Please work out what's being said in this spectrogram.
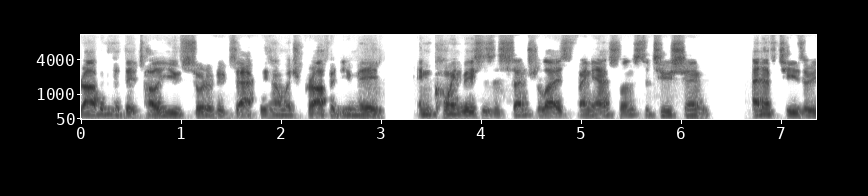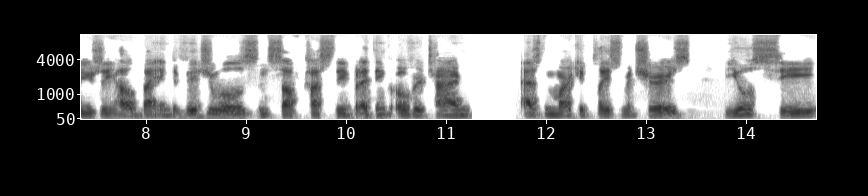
Robinhood, they tell you sort of exactly how much profit you made. And Coinbase is a centralized financial institution. NFTs are usually held by individuals and self custody, but I think over time, as the marketplace matures, you'll see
